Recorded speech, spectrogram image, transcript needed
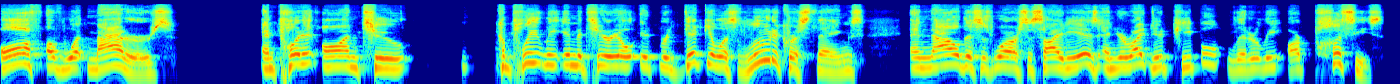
off of what matters and put it on to completely immaterial, ridiculous, ludicrous things. And now this is where our society is. And you're right, dude. People literally are pussies.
